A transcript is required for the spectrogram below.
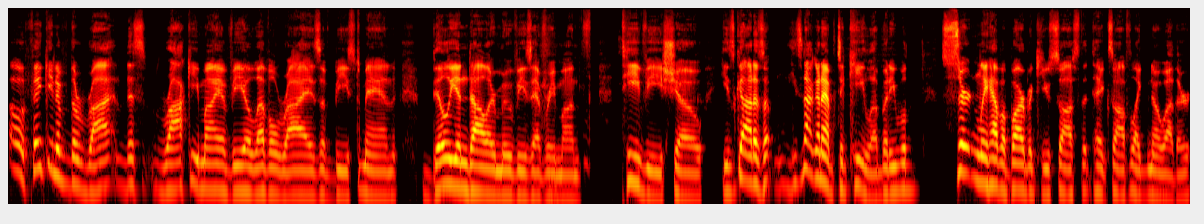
Oh, thinking of the ri- this Rocky Maivia level rise of Beastman, billion dollar movies every month, TV show. He's got his. He's not gonna have tequila, but he will certainly have a barbecue sauce that takes off like no other.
